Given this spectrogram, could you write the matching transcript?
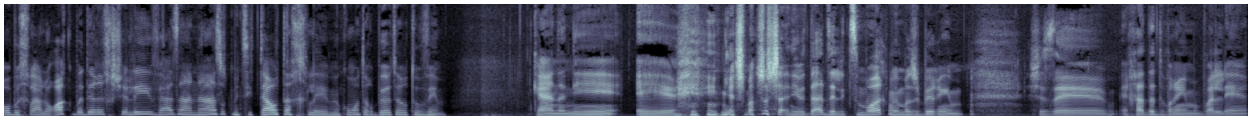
או בכלל לא רק בדרך שלי, ואז ההנאה הזאת מציתה אותך למקומות הרבה יותר טובים. כן, אני, אה, אם יש משהו שאני יודעת, זה לצמוח ממשברים, שזה אחד הדברים, אבל אה,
